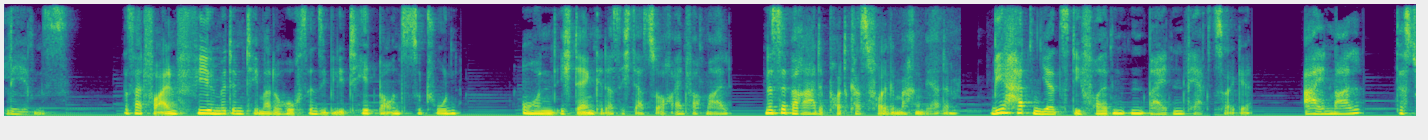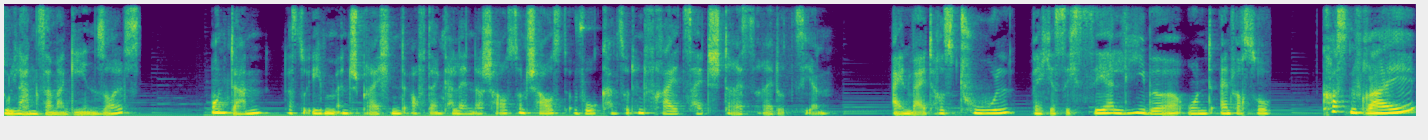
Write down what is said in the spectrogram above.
Lebens. Das hat vor allem viel mit dem Thema der Hochsensibilität bei uns zu tun und ich denke, dass ich dazu auch einfach mal eine separate Podcast-Folge machen werde. Wir hatten jetzt die folgenden beiden Werkzeuge. Einmal, dass du langsamer gehen sollst und dann, dass du eben entsprechend auf deinen Kalender schaust und schaust, wo kannst du den Freizeitstress reduzieren. Ein weiteres Tool, welches ich sehr liebe und einfach so kostenfrei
